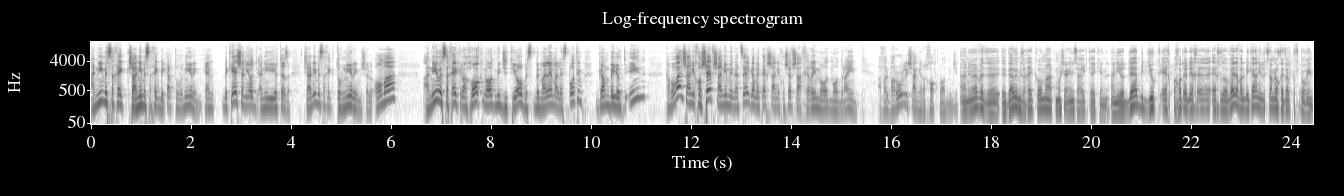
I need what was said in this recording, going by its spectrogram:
אני משחק, כשאני משחק בעיקר טורנירים, כן? בקאש אני עוד, אני יותר זה. כשאני משחק טורנירים של אומה, אני משחק רחוק מאוד מ-GTO במלא מלא ספוטים, גם ביודעין. כמובן שאני חושב שאני מנצל גם את איך שאני חושב שאחרים מאוד מאוד רעים. אבל ברור לי שאני רחוק מאוד מ-GTO. אני אוהב את זה. גבי משחק אומהה כמו שאני משחק Tekken. אני יודע בדיוק איך, פחות או יודע איך, איך זה עובד, אבל בעיקר אני סתם לוחץ על כפתורים.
